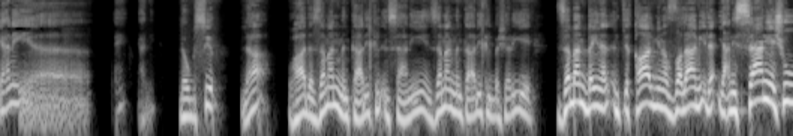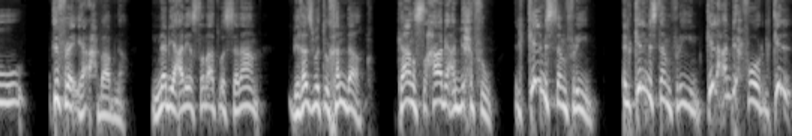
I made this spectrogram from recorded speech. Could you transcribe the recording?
يعني آه يعني لو بصير لا وهذا زمن من تاريخ الإنسانية زمن من تاريخ البشرية زمن بين الانتقال من الظلام إلى يعني الثانية شو؟ تفرق يا أحبابنا. النبي عليه الصلاة والسلام بغزوة الخندق كان الصحابة عم بيحفروا. الكل مستنفرين الكل مستنفرين كل عم بيحفر الكل.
